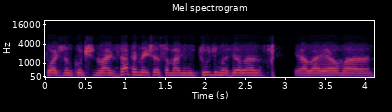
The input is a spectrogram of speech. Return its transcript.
pode não continuar exatamente nessa magnitude, mas ela, ela é uma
